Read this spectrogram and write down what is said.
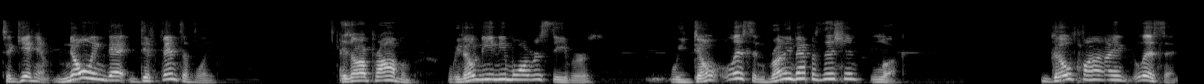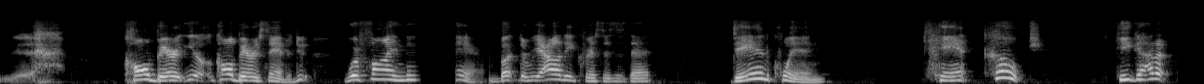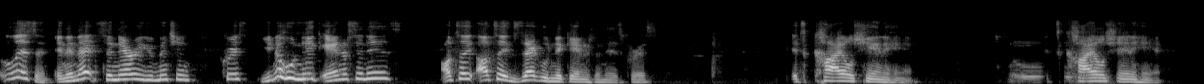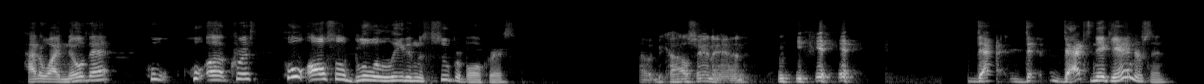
to get him, knowing that defensively is our problem. We don't need any more receivers. We don't listen, running back position, look. Go find listen, call Barry, you know, call Barry Sanders. Dude, we're fine there. But the reality, Chris, is, is that Dan Quinn can't coach. He gotta listen. And in that scenario you mentioned, Chris, you know who Nick Anderson is? I'll tell you, I'll tell you exactly who Nick Anderson is, Chris. It's Kyle Shanahan. Ooh. It's Kyle Shanahan. How do I know that? Who who uh Chris, who also blew a lead in the Super Bowl, Chris? That would be Kyle Shanahan. That, that that's Nick Anderson.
